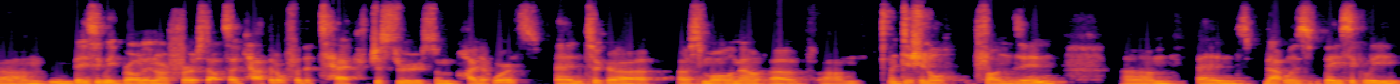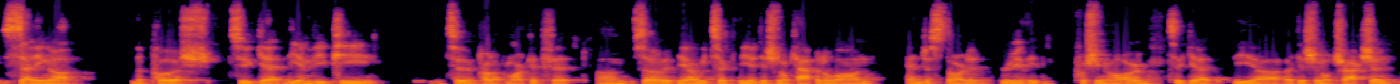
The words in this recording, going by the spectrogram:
um, basically brought in our first outside capital for the tech just through some high net worths, and took a, a small amount of um, additional funds in. Um, and that was basically setting up the push to get the MVP to product market fit. Um, so yeah, we took the additional capital on and just started really pushing hard to get the uh, additional traction.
